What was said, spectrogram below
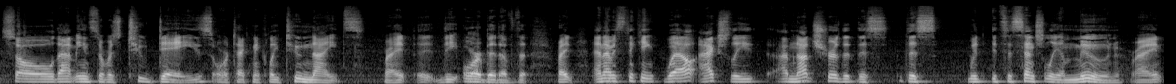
So that means there was two days, or technically two nights, right? Uh, The orbit of the right. And I was thinking, well, actually, I'm not sure that this this it's essentially a moon, right?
